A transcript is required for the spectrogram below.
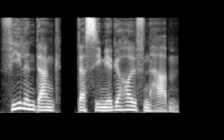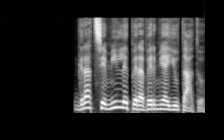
Vielen Dank, dass Sie mir geholfen haben. Grazie mille per avermi aiutato.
